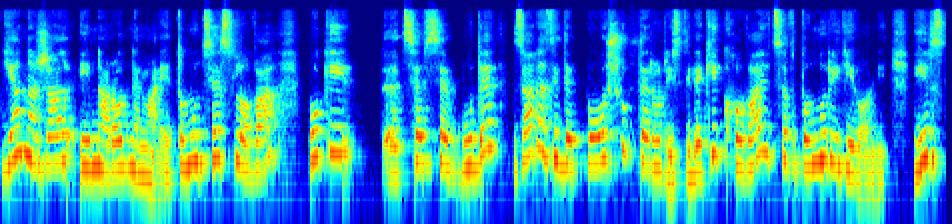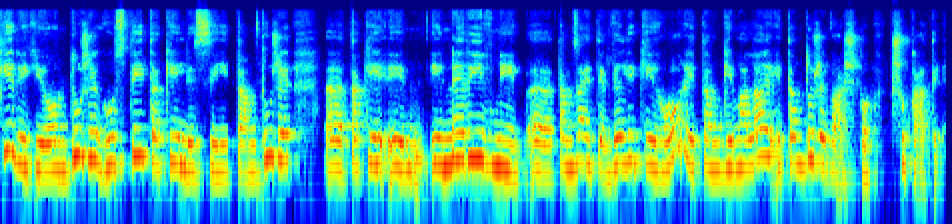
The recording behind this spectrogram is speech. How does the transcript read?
я, на жаль, і народ не має. Тому це слова, поки це все буде, зараз іде пошук терористів, які ховаються в тому регіоні. Гірський регіон, дуже густі такі ліси, там дуже е, такі і, і нерівні, е, там, знаєте, великі гори, там Гімалай, і там дуже важко шукати.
